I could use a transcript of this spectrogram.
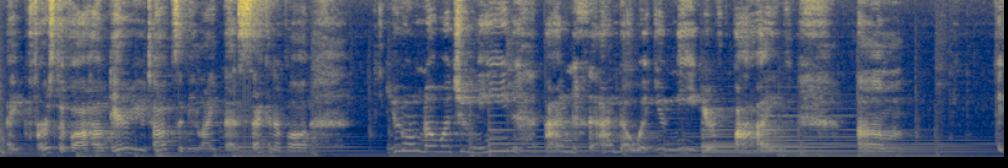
Like, first of all, how dare you talk to me like that? Second of all, you don't know what you need. I, I know what you need. You're five. Um, I,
